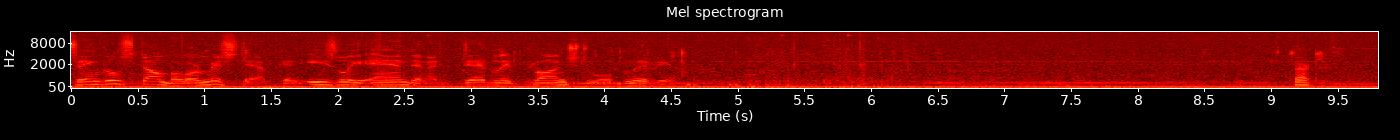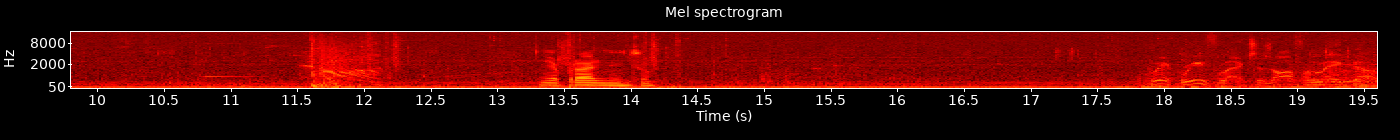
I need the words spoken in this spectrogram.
single stumble or misstep can easily end in a deadly plunge to oblivion. Так. Я правильно иду. Quick reflexes often make up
